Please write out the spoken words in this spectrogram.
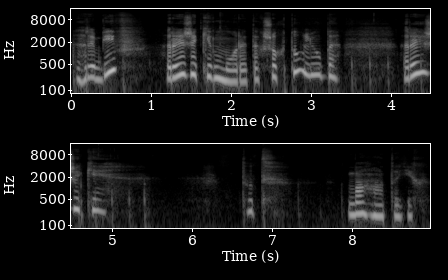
Грибів, рижиків море. Так що хто любить рижики, тут багато їх.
